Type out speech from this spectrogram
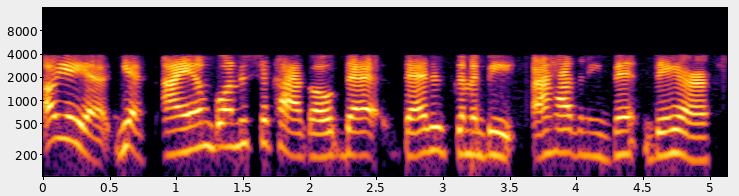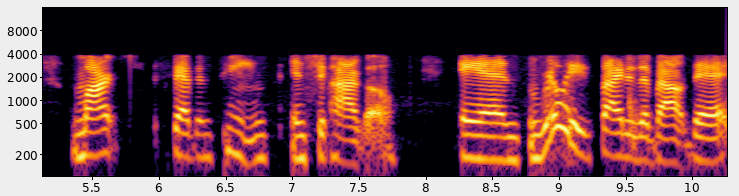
Oh yeah, yeah, yes. I am going to Chicago. That that is going to be. I have an event there, March seventeenth in Chicago, and I'm really excited about that.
